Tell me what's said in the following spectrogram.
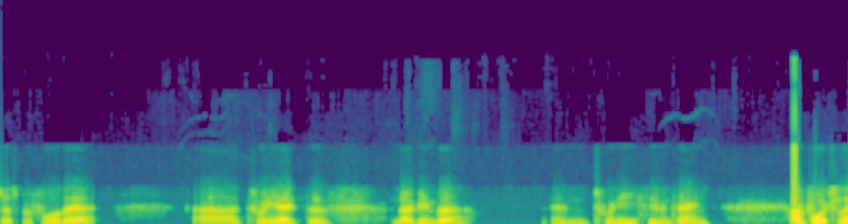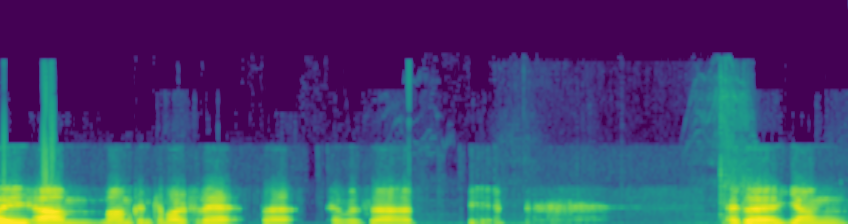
just before that, uh, 28th of November in 2017. Unfortunately, um, Mum couldn't come over for that, but it was uh, yeah, as a young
